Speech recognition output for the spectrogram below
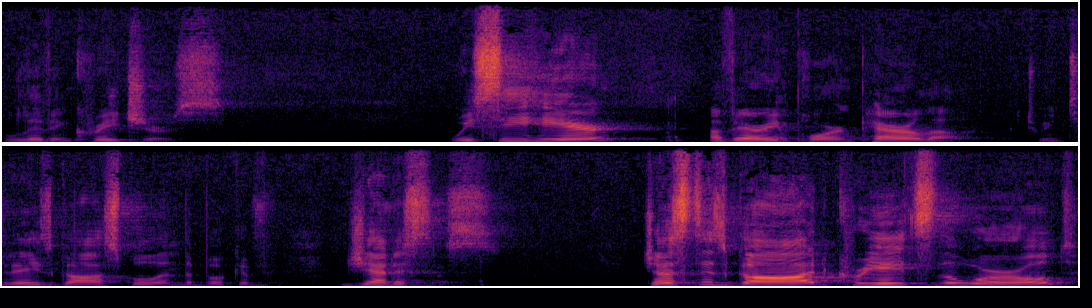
living creatures. We see here a very important parallel between today's gospel and the book of Genesis. Just as God creates the world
